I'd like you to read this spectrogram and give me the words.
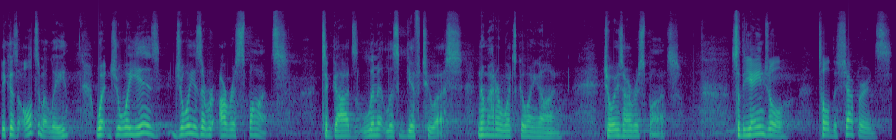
Because ultimately, what joy is, joy is our response to God's limitless gift to us, no matter what's going on. Joy is our response. So the angel told the shepherds,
